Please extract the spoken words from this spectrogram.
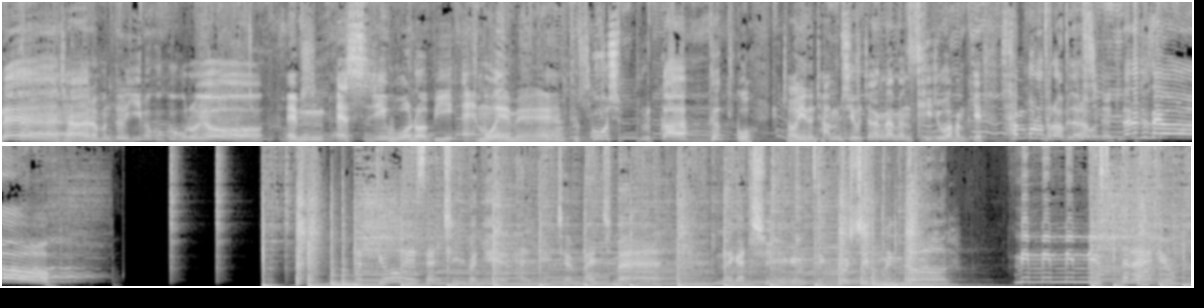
네, 자, 여러분들 2부 끝곡으로요. MSG Wannabe MOM의 듣고 싶을까 듣고 저희는 잠시 후 짜장라면 퀴즈와 함께 3부로 돌아옵니다. 여러분들 기다려주세요. 학교에서 집안일 할일참 많지만 내가 지금 듣고 싶은 건 미미미 미스터 라디오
